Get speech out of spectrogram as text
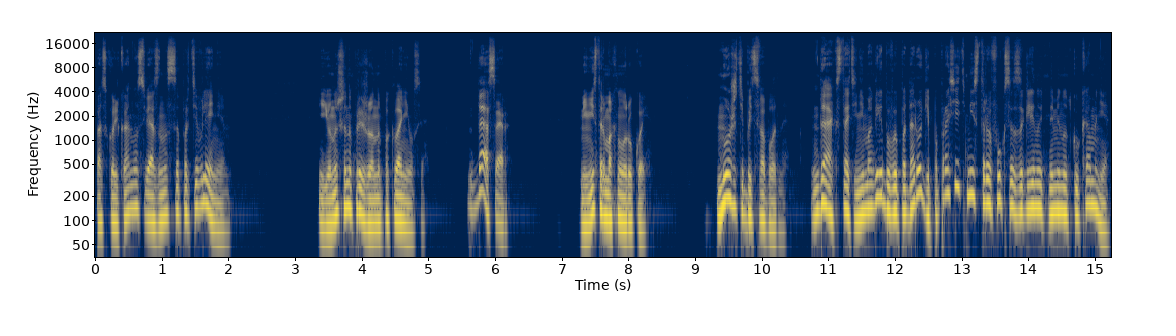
поскольку оно связано с сопротивлением». Юноша напряженно поклонился. «Да, сэр». Министр махнул рукой. «Можете быть свободны. Да, кстати, не могли бы вы по дороге попросить мистера Фукса заглянуть на минутку ко мне?»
